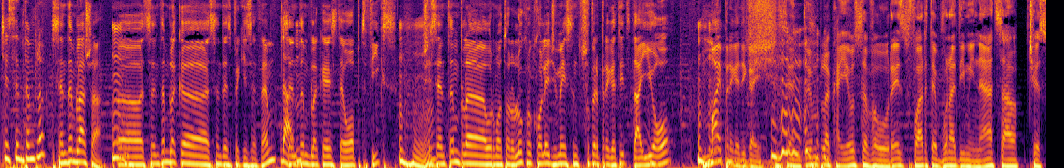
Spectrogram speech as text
Ce se întâmplă? Se întâmplă așa. Mm. Uh, se întâmplă că sunteți pe Kiss FM, Da. se întâmplă că este 8 fix Mhm. și se întâmplă următorul lucru. Colegii mei sunt super pregătiți, dar eu Mhm. mai pregătit ca ei. Și se întâmplă ca eu să vă urez foarte bună dimineața ces...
